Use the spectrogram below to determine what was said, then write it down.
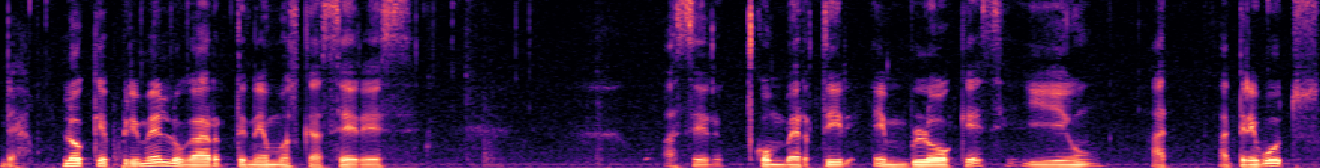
ya. Lo que en primer lugar tenemos que hacer es hacer convertir en bloques y en atributos.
